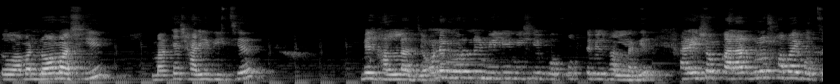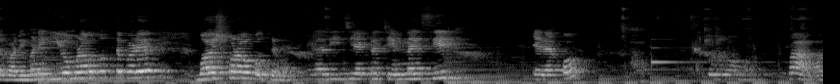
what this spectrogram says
তো আমার ন মাসি, মাকে শাড়ি দিয়েছে। বেশ ভালো লাগছে। অনেক ধরনের মিলিয়ে মিশিয়ে পরতে বেশ ভালো লাগে। আর এইসব কালারগুলো সবাই পরতে পারে। মানে ইয়ংরাও পরতে পারে, বয়স্করাও পরতে পারে। এটা দিয়েছি একটা চেন্নাই সিল্ক এ দেখো। বাবা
